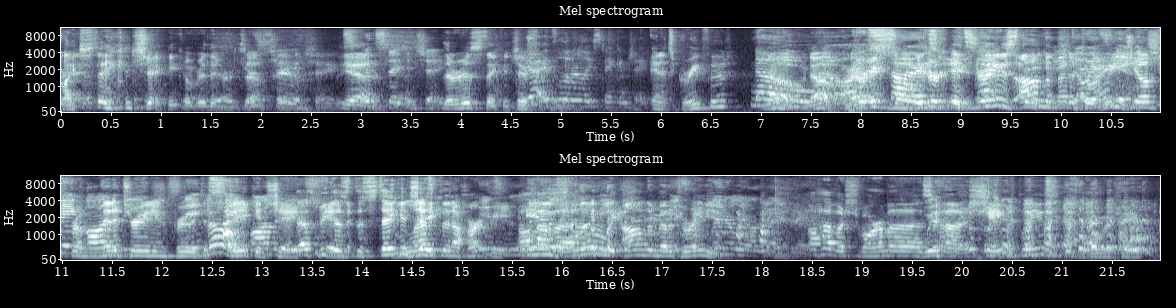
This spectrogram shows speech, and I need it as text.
like steak and shake over there. So, Just steak and shakes. yeah, Good steak and shake. there is steak and shake. Yeah, it's literally steak and shake. And it's Greek food? No, No, no. Greek sorry. It's, it's Greek it is on the steak and shake. Mediterranean. Steak jumped and shake from on the Mediterranean beach. food to steak and shake. That's because the steak and shake than a heartbeat. is I'll have a- literally on the It's Mediterranean. literally on the Mediterranean. I'll have a shawarma With- shake, please.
